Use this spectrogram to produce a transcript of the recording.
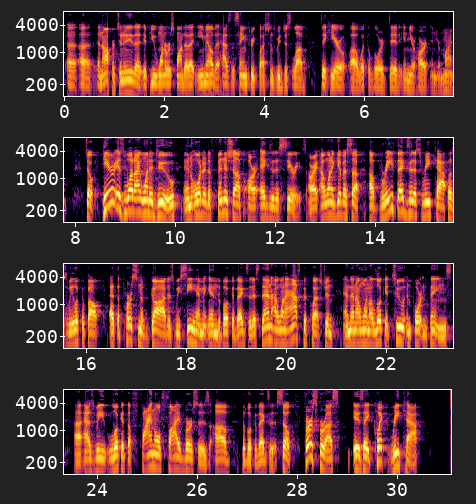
an opportunity that if you want to respond to that email that has the same three questions, we just love to hear uh, what the Lord did in your heart and your mind. So here is what I want to do in order to finish up our Exodus series. All right, I want to give us a, a brief Exodus recap as we look about at the person of God as we see him in the book of Exodus. Then I want to ask a question, and then I want to look at two important things uh, as we look at the final five verses of the book of Exodus. So, first for us is a quick recap.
